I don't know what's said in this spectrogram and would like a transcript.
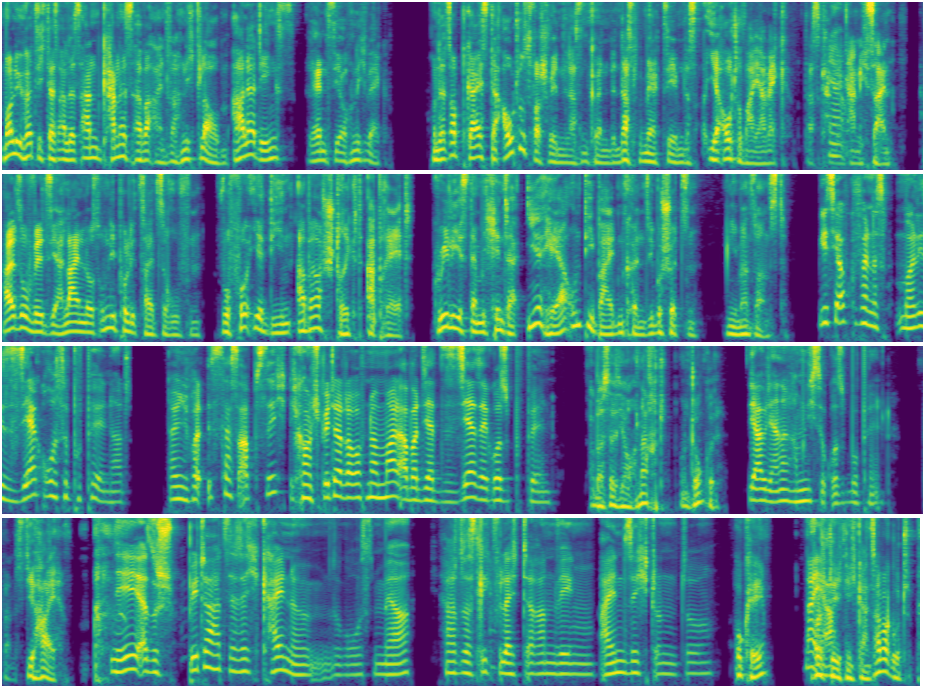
Molly hört sich das alles an, kann es aber einfach nicht glauben. Allerdings rennt sie auch nicht weg. Und als ob Geister Autos verschwinden lassen können, denn das bemerkt sie eben, dass ihr Auto war ja weg. Das kann ja, Ja. gar nicht sein. Also will sie allein los, um die Polizei zu rufen, wovor ihr Dean aber strikt abrät. Greeley ist nämlich hinter ihr her und die beiden können sie beschützen. Niemand sonst. Mir ist ja aufgefallen, dass Molly sehr große Pupillen hat. Da habe ich mich gefragt, ist das Absicht? Ich komme später darauf nochmal, aber die hat sehr, sehr große Pupillen. Aber es ist ja auch Nacht und dunkel. Ja, aber die anderen haben nicht so große Pupillen. Dann ist die High. Nee, also später hat sie tatsächlich keine so großen mehr. Ich dachte, das liegt vielleicht daran wegen Einsicht und so. Okay, Naja. verstehe ich nicht ganz, aber gut.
